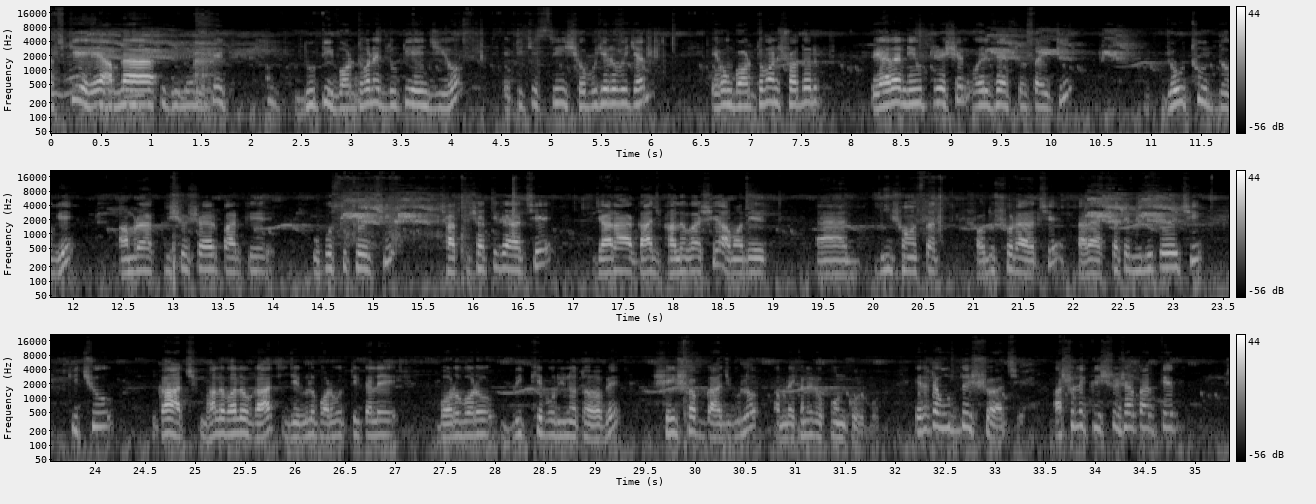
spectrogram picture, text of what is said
আজকে আমরা দুটি, বর্ধমানের দুটি এনজিও, একটি হচ্ছে শ্রী সবুজের অভিযান এবং বর্ধমান সদর পেয়ারা নিউট্রিশন ওয়েলফেয়ার সোসাইটি যৌথ উদ্যোগে আমরা কৃষ্ণসায়র পার্কে উপস্থিত হয়েছি। ছাত্রছাত্রীরা আছে, যারা গাছ ভালোবাসে, আমাদের দুই সংস্থার সদস্যরা আছে, তারা একসাথে মিলিত হয়েছি। কিছু গাছ, ভালো ভালো গাছ, যেগুলো পরবর্তীকালে বড় বড় বৃক্ষে পরিণত হবে, সেই সব গাছগুলো আমরা এখানে রোপণ করব। এর একটা উদ্দেশ্য আছে। আসলে কৃষ্ণসার পার্কের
